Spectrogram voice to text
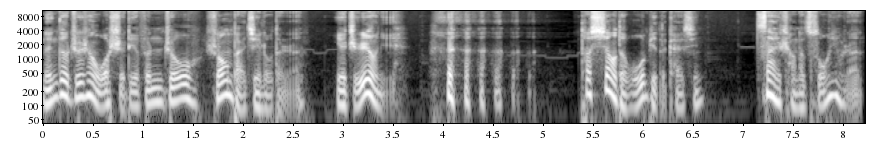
能够追上我史蒂芬周双百记录的人，也只有你。哈哈哈哈他笑得无比的开心，在场的所有人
